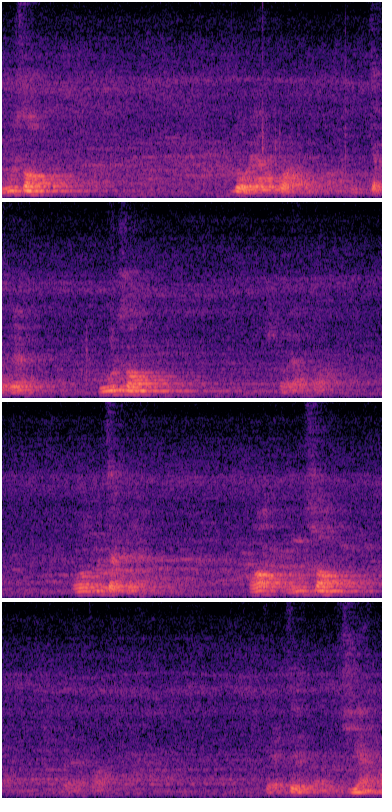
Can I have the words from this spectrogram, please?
无松，落腰挂，接起来，无松，落腰挂，我不接起来。哦，无松，呃，好，这这五句啊，吼。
